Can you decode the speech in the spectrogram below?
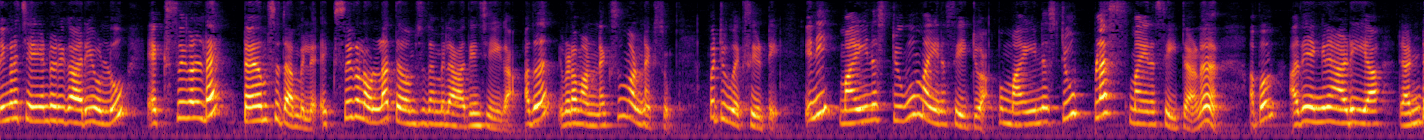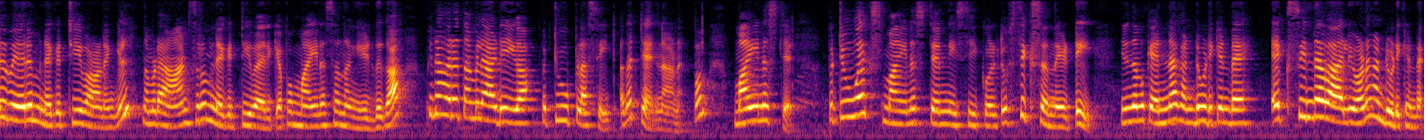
നിങ്ങൾ ചെയ്യേണ്ട ഒരു കാര്യമേ ഉള്ളൂ. എക്സുകളുടെ ടേംസ് തമ്മിൽ എക്സുകളുള്ള ടേംസ് തമ്മിൽ ആദ്യം ചെയ്യുക. അത് ഇവിടെ വൺ എക്സും വൺ എക്സും അപ്പോൾ ടു എക്സ് കിട്ടി. ഇനി മൈനസ് ടുവും മൈനസ് എയ്റ്റും അപ്പം minus two plus minus eight ആണ്. അപ്പം അത് എങ്ങനെ ആഡ് ചെയ്യുക രണ്ടുപേരും നെഗറ്റീവ് ആണെങ്കിൽ നമ്മുടെ ആൻസറും നെഗറ്റീവ് ആയിരിക്കും. അപ്പം മൈനസ് എന്ന് അങ്ങ് എഴുതുക. പിന്നെ അവരെ തമ്മിൽ ആഡ് ചെയ്യുക. അപ്പം ടു പ്ലസ് എയ്റ്റ് അത് ടെൻ ആണ്. അപ്പം മൈനസ് ടെൻ അപ്പോൾ two x minus ten is equal to six എന്ന് കിട്ടി. ഇനി നമുക്ക് എന്നാ കണ്ടുപിടിക്കണ്ടേ? എക്സിന്റെ വാല്യൂ ആണ് കണ്ടുപിടിക്കേണ്ടത്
